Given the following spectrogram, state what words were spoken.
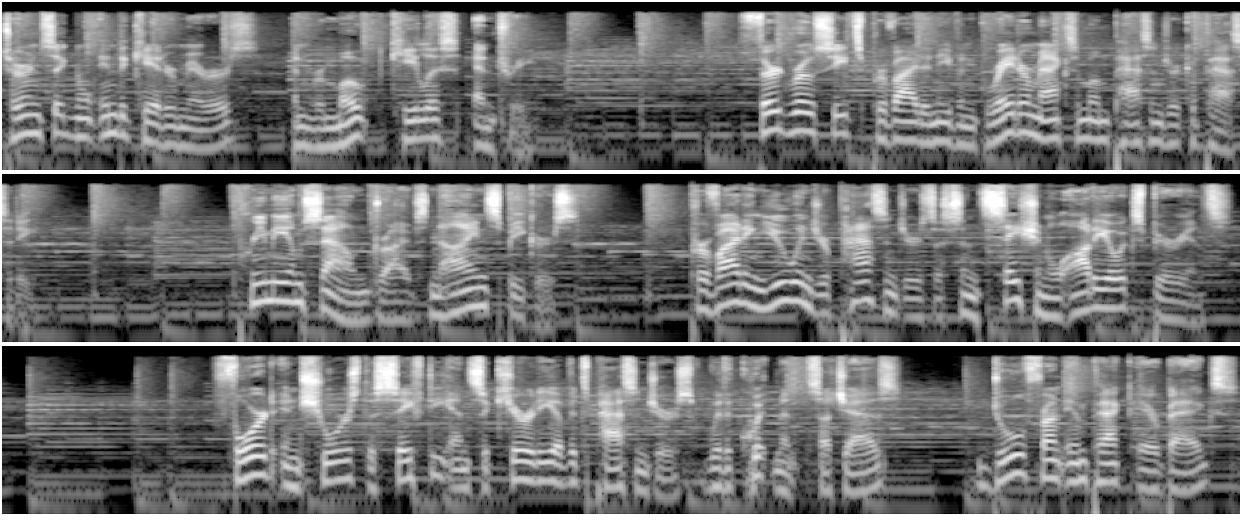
turn signal indicator mirrors, and remote keyless entry. Third row seats provide an even greater maximum passenger capacity. Premium sound drives nine speakers, providing you and your passengers a sensational audio experience. Ford ensures the safety and security of its passengers with equipment such as dual front impact airbags,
